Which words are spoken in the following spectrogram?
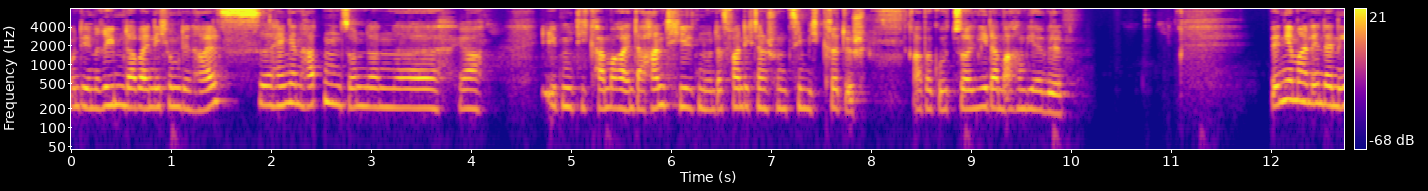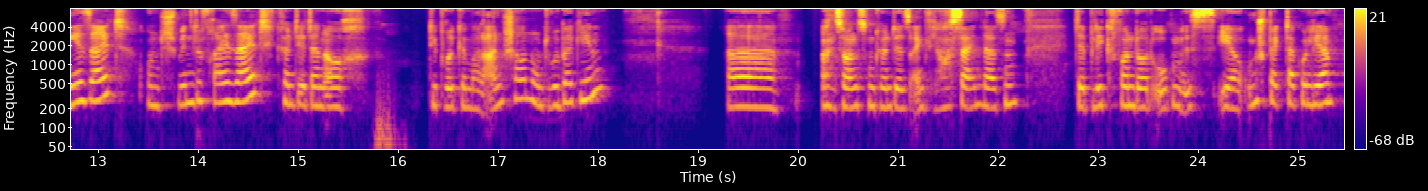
und den Riemen dabei nicht um den Hals äh, hängen hatten, sondern äh, ja eben die Kamera in der Hand hielten und das fand ich dann schon ziemlich kritisch. Aber gut, soll jeder machen, wie er will. Wenn ihr mal in der Nähe seid und schwindelfrei seid, könnt ihr dann auch die Brücke mal anschauen und rübergehen. Äh, ansonsten könnt ihr es eigentlich auch sein lassen. Der Blick von dort oben ist eher unspektakulär.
